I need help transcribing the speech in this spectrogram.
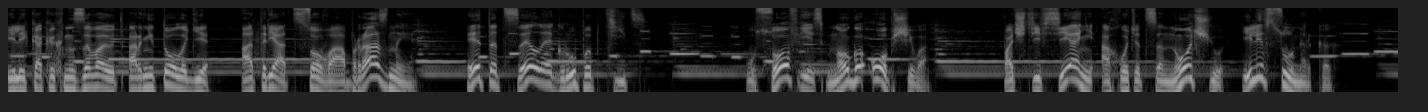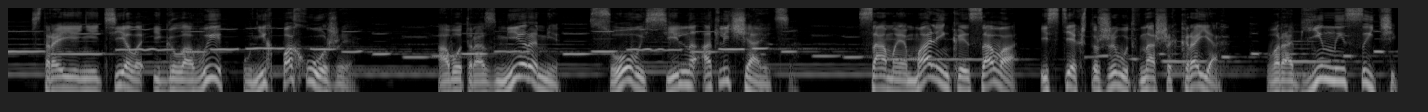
или как их называют орнитологи, отряд совообразные, это целая группа птиц. У сов есть много общего. Почти все они охотятся ночью или в сумерках. Строение тела и головы у них похожие. А вот размерами совы сильно отличаются. Самая маленькая сова из тех, что живут в наших краях – воробьиный сычик.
